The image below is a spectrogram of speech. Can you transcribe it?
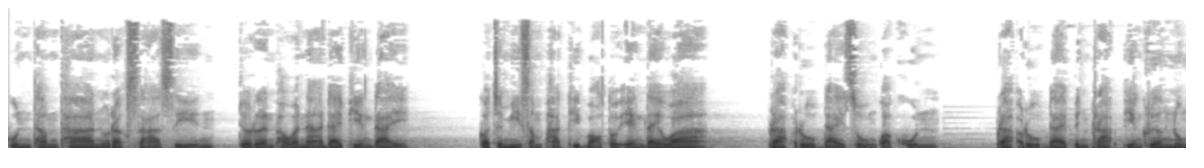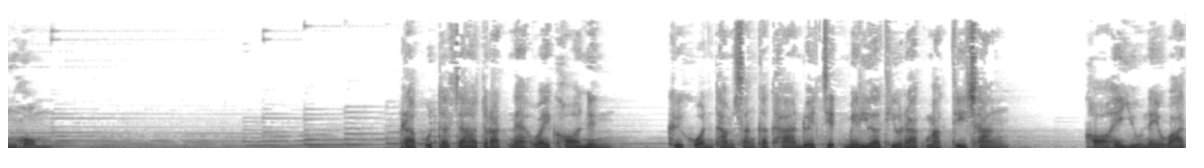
คุณทำทานรักษาศีลเจริญภาวนาได้เพียงใด ก็จะมีสัมผัสที่บอกตัวเองได้ว่า พระรูปใดสูงกว่าคุณ พระรูปใดเป็นพระเพียงเครื่องนุ่งหม่มพระพุทธเจ้าตรัสแนะไว้ข้อหนึ่ง คือควรทำสังฆทานด้วยจิตไม่เลือกที่รักมักที่ชัง ขอให้อยู่ในวัด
